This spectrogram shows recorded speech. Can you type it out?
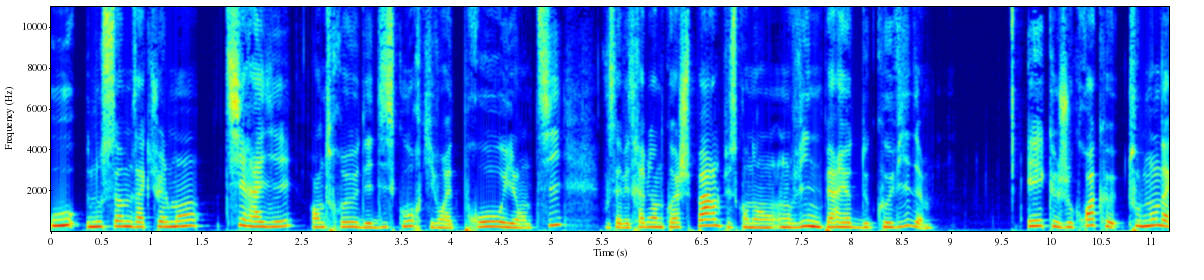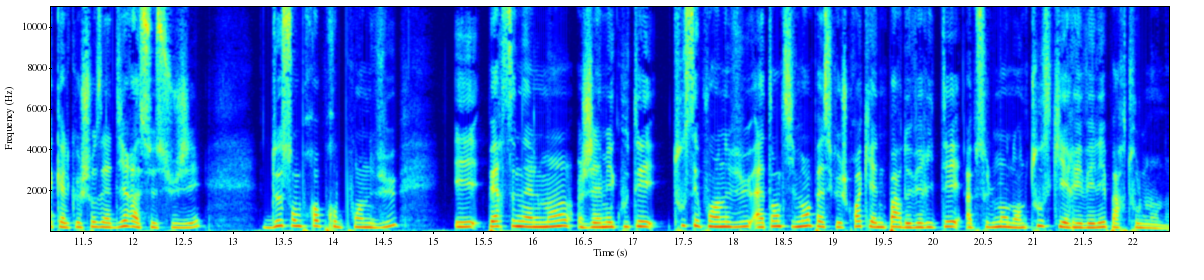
où nous sommes actuellement tiraillés entre des discours qui vont être pro et anti. Vous savez très bien de quoi je parle, puisqu'on on vit une période de Covid, et que je crois que tout le monde a quelque chose à dire à ce sujet, de son propre point de vue. Et personnellement, j'aime écouter tous ces points de vue attentivement parce que je crois qu'il y a une part de vérité absolument dans tout ce qui est révélé par tout le monde.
